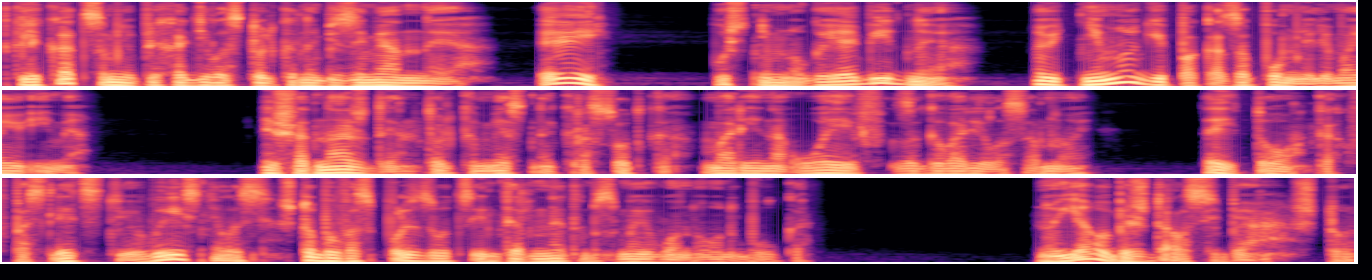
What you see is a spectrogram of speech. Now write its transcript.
Откликаться мне приходилось только на безымянные «Эй!», пусть немного и обидные, но ведь немногие пока запомнили мое имя. Лишь однажды только местная красотка Марина Уэйв заговорила со мной. Да и то, как впоследствии выяснилось, чтобы воспользоваться интернетом с моего ноутбука. Но я убеждал себя, что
